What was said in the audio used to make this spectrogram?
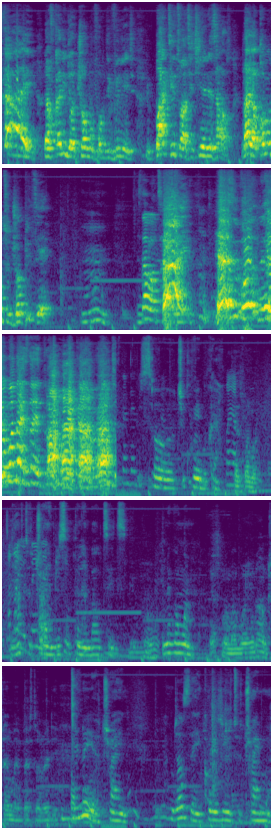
Hey! You have carried your trouble from the village. You packed it to Auntie Chinere's house. Now you're coming to drop it here. Mm. Is that what? Hey! Yes, it was. Your mother is not a troublemaker. so, Chukwuebuka, Yes, Mama. You have to try and do something about it. You know, go on. Yes, Mama, but you know I'm trying my best already. I know you're trying. I'm just uh, encouraging you to try more.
